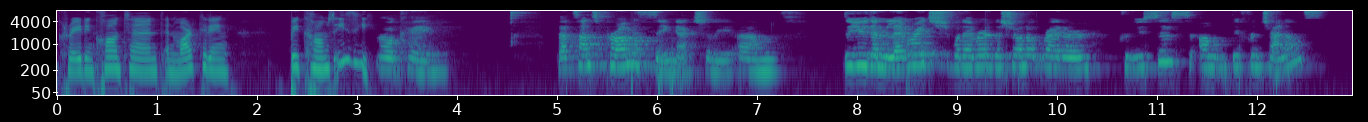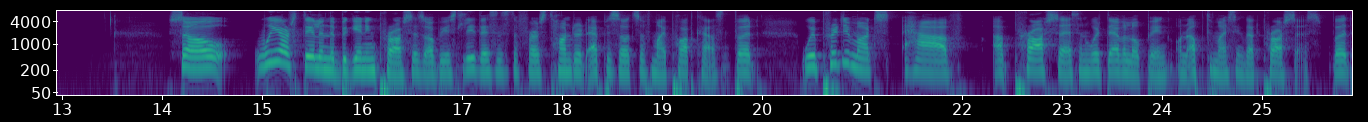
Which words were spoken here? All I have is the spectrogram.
creating content and marketing becomes easy. Okay. That sounds promising, actually. Um, do you then leverage whatever the show note writer produces on different channels? So we are still in the beginning process, obviously. This is the first 100 episodes of my podcast, but we pretty much have a process and we're developing on optimizing that process. But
